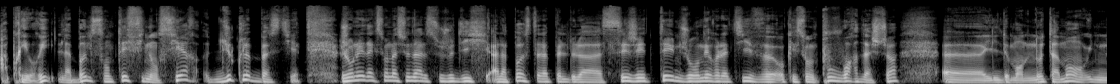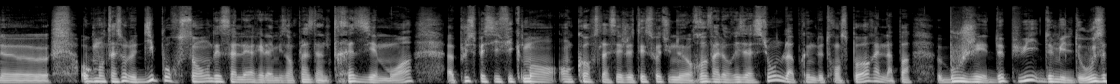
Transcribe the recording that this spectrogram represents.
a priori, la bonne santé financière du club Bastier. Journée d'action nationale ce jeudi à la Poste à l'appel de la CGT une journée relative aux questions de pouvoir d'achat. Euh, il demande notamment une euh, augmentation de 10% des salaires et la mise en place d'un 13e mois. Euh, plus spécifiquement, en Corse, la CGT souhaite une revalorisation de la prime de transport. Elle n'a pas bougé depuis 2012.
